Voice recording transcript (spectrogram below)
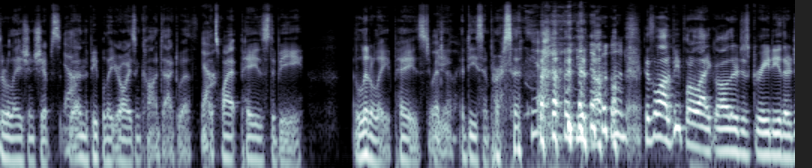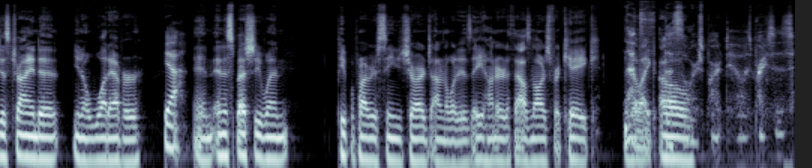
the relationships Yeah. and the people that you're always in contact with. Yeah. That's why it pays to be, literally pays to Literally. be a decent person. Yeah. you know, because a lot of people are like, oh, they're just greedy. They're just trying to, you know, whatever. Yeah. And and especially when people probably are seeing you charge, I don't know what it is, eight hundred, a thousand dollars for a cake. And That's, they're like, "Oh, that's the oh, worst part too, is prices.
